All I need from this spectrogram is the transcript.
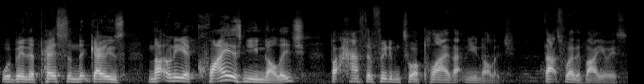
will be the person that goes, not only acquires new knowledge, but has the freedom to apply that new knowledge. That's where the value is.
